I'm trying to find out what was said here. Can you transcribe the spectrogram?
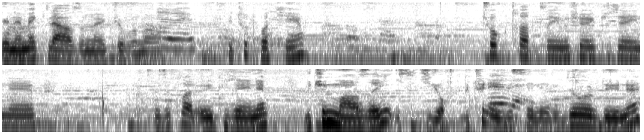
Denemek lazım Öykü bunu. Evet. Bir tut bakayım. Çok tatlıymış Öykü Zeynep. Çocuklar Öykü Zeynep bütün mağazayı istiyor. Bütün elbiseleri gördüğünü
